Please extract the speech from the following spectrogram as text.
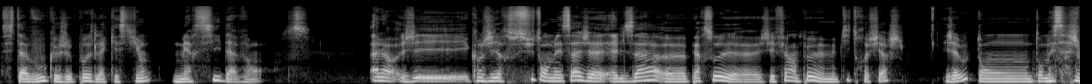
c'est à vous que je pose la question. Merci d'avance. Alors, quand j'ai reçu ton message, Elsa, euh, perso, euh, j'ai fait un peu mes petites recherches. Et j'avoue que ton, ton message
